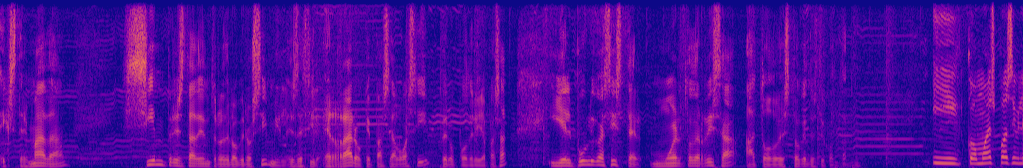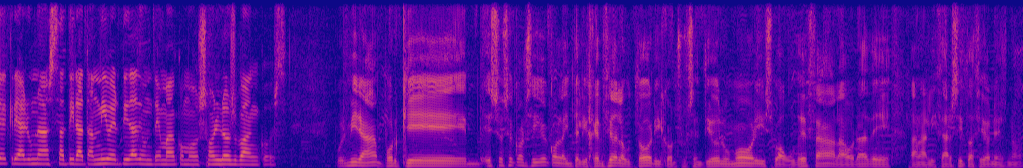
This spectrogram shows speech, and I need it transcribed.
extremada, siempre está dentro de lo verosímil. Es decir, es raro que pase algo así, pero podría pasar. Y el público asiste muerto de risa a todo esto que te estoy contando. ¿Y cómo es posible crear una sátira tan divertida de un tema como son los bancos? Pues mira, porque eso se consigue con la inteligencia del autor y con su sentido del humor y su agudeza a la hora de analizar situaciones, ¿no?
